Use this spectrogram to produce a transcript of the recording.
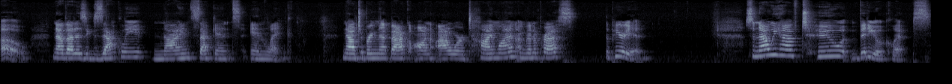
O. Now that is exactly nine seconds in length. Now to bring that back on our timeline, I'm going to press the period. So now we have two video clips.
